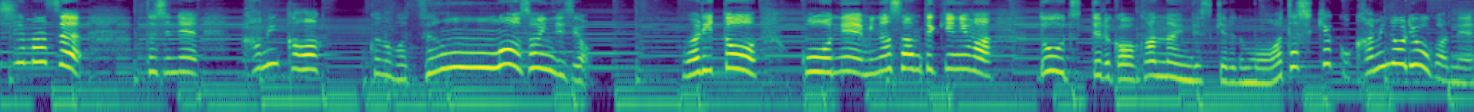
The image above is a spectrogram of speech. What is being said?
試します。私ね髪乾くのがずんご遅いんですよ。割とこうね皆さん的にはどう映ってるかわかんないんですけれども私結構髪の量がね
